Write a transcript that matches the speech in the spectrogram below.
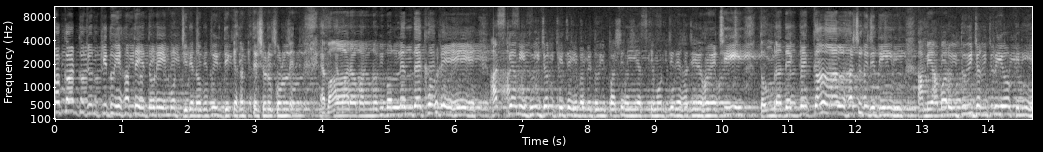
বকর দুজনকে দুই হাতে ধরে মসজিদে দিকে হাঁটতে শুরু করলেন। এবার বললেন, দেখো রে, আজকে আমি দুই পাশে মসজিদে হয়েছি, তোমরা দেখবে কাল হাসুরের দিন আমি আমার ওই দুইজন প্রিয়কে নিয়ে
